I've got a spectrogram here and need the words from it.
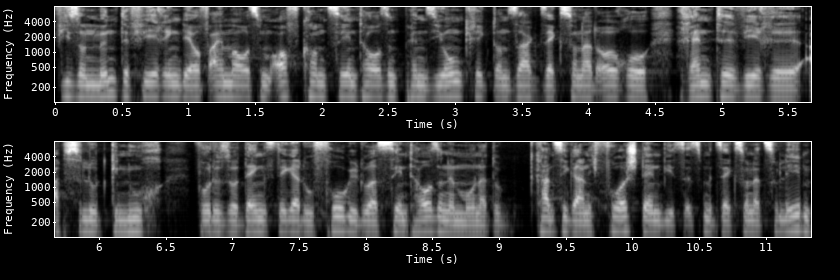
Wie so ein Müntefering, der auf einmal aus dem Off kommt, 10.000 Pension kriegt und sagt, 600 Euro Rente wäre absolut genug wo du so denkst, Digga, du Vogel, du hast 10.000 im Monat, du kannst dir gar nicht vorstellen, wie es ist, mit 600 zu leben.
